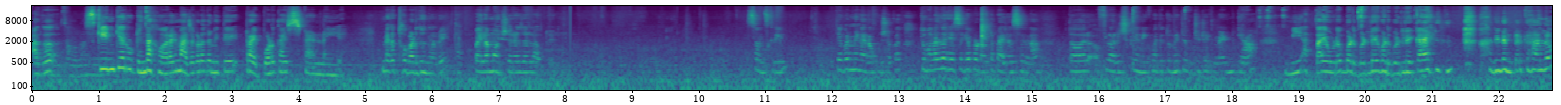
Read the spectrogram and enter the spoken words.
अगं स्किन केअर रुटीन दाखवणार आणि माझ्याकडं कधी ते ट्रायपॉड काय स्टँड नाही आहे मी आता थोबाड धुणार आहे. पहिला मॉइश्चरायझर लावतोय. सनस्क्रीन ते पण मी नाही राहू शकत. तुम्हाला जर हे सगळे प्रोडक्ट पाहिजे असेल ना तर फ्लरिश क्लिनिकमध्ये तुम्ही तुमची ट्रीटमेंट घ्या. मी आत्ता एवढं बडबडलं आहे बडबडलं आहे काय? आणि नंतर काय आलं?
